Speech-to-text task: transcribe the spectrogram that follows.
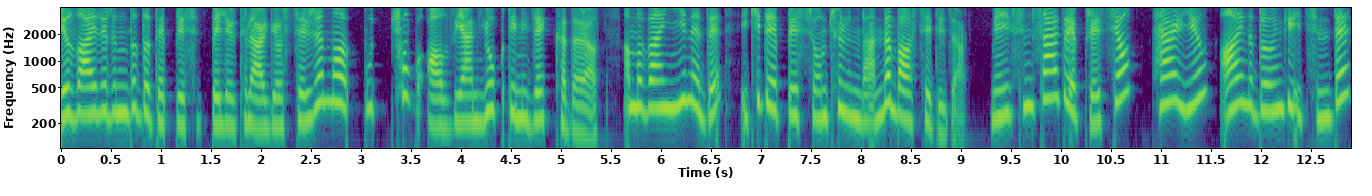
yaz aylarında da depresif belirtiler gösterir ama bu çok az yani yok denecek kadar az. Ama ben yine de iki depresyon türünden de bahsedeceğim. Mevsimsel depresyon her yıl aynı döngü içinde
